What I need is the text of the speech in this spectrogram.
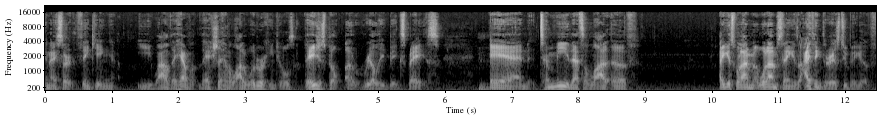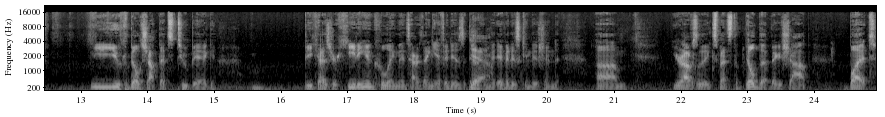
and I start thinking, "E- "Wow, they have they actually have a lot of woodworking tools. They just built a really big space." And to me, that's a lot of. I guess what I'm what I'm saying is I think there is too big of. You, could build a shop that's too big because you're heating and cooling the entire thing if it is Yeah. if it is conditioned. Um, you're obviously the expense to build that big a shop, but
